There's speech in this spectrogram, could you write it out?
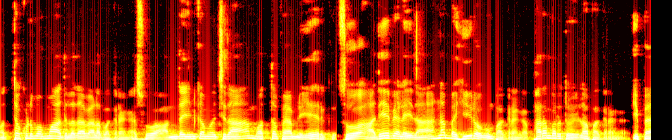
மொத்த குடும்பமும் அதில் தான் வேலை பார்க்குறாங்க. ஸோ அந்த இன்கம் வச்சு தான் மொத்த ஃபேமிலியே இருக்குது ஸோ அதே வேலையை தான் நம்ம ஹீரோவும் பார்க்குறாங்க. பரம்பரை தொழிலாக பார்க்குறாங்க. இப்போ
